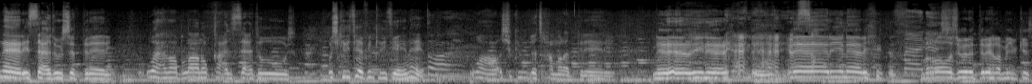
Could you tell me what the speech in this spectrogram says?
ناري سعد واش الدراري وعلى بلان وقع لسعدوش واش كليتيها فين كليتيها هنايا. واو شو كي ولات حمراء الدراري. ناري ناري. ناري ناري. من الرجل الدراري راه ما يمكنش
